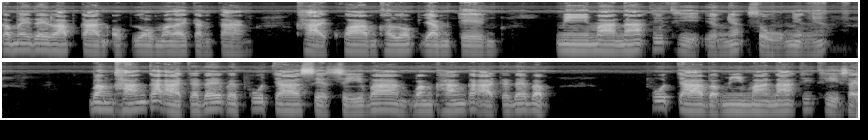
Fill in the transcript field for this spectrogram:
ก็ไม่ได้รับการอบรมอะไรต่างๆ ขาดความเคารพยำเกรงมีมานะทิฐิอย่างเงี้ยสูงอย่างเงี้ยบางครั้งก็อาจจะได้ไปพูดจาเสียดสีบ้าง บางครั้งก็อาจจะได้แบบพูดจาแบบมีมานะทิฐิใส่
